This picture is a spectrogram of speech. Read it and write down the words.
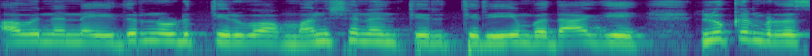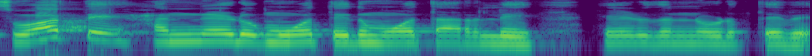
ಅವನನ್ನು ಎದುರು ನೋಡುತ್ತಿರುವ ಮನುಷ್ಯನಂತಿರುತ್ತೀರಿ ಎಂಬುದಾಗಿ ಲೂಕನ್ ಬರೆದ ಸ್ವಾರ್ತೆ ಹನ್ನೆರಡು ಮೂವತ್ತೈದು ಮೂವತ್ತಾರರಲ್ಲಿ ಹೇಳುವುದನ್ನು ನೋಡುತ್ತೇವೆ.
